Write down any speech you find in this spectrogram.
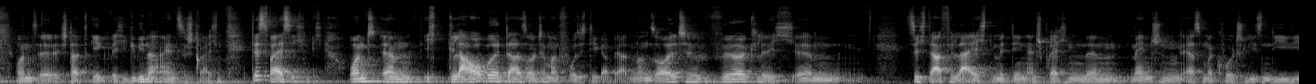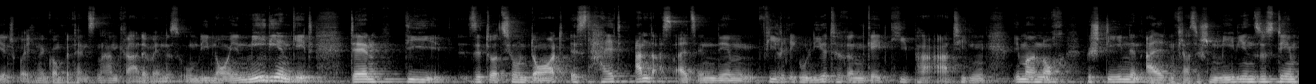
und äh, statt irgendwelche Gewinne einzustreichen? Das weiß ich nicht. Und ähm, ich glaube, da sollte man vorsichtiger werden. Man sollte wirklich ähm, sich da vielleicht mit den entsprechenden Menschen erstmal kurz schließen, die die entsprechenden Kompetenzen haben, gerade wenn es um die neuen Medien geht. Denn die Situation dort ist halt anders als in dem viel regulierteren, Gatekeeper-artigen, immer noch bestehenden alten klassischen Mediensystem.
